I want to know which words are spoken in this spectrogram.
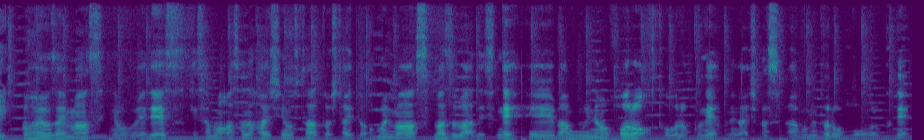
い、おはようございます。井上です。今朝も朝の配信をスタートしたいと思います。まずはですね、えー番組のフォロー、登録ね、お願いします。番組の登録、登録ね。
